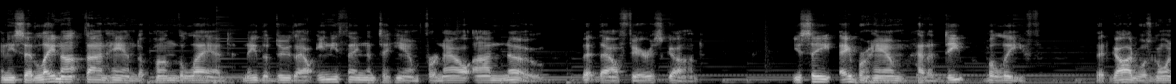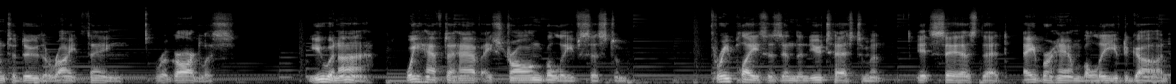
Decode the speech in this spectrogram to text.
And he said, Lay not thine hand upon the lad, neither do thou anything unto him, for now I know that thou fearest God. You see, Abraham had a deep belief that God was going to do the right thing regardless. You and I, we have to have a strong belief system. Three places in the New Testament it says that Abraham believed God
